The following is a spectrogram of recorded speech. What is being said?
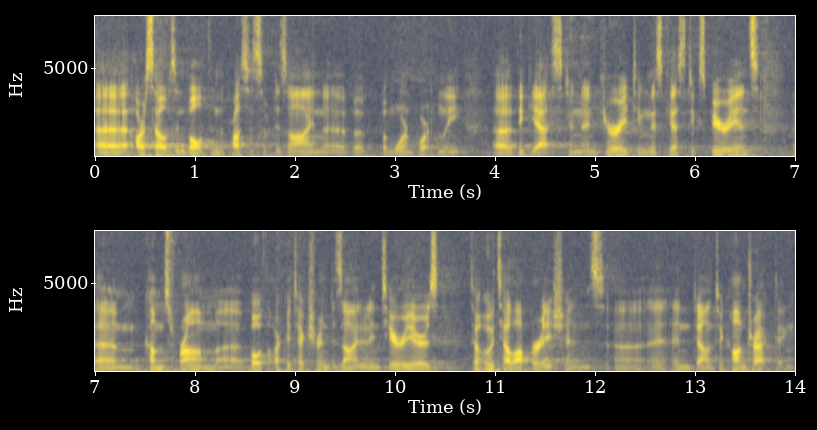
uh, ourselves involved in the process of design, uh, but, but, more importantly, uh, the guest. And, and, curating this guest experience um, comes from uh, both architecture and design and interiors to hotel operations uh, and, and down to contracting.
